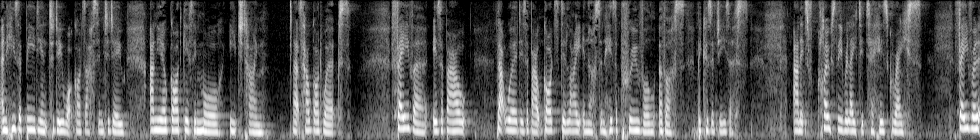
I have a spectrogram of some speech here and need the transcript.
and he's obedient to do what God's asked him to do. And, you know, God gives him more each time. That's how God works. Favor is about, that word is about God's delight in us and his approval of us because of Jesus. And it's closely related to his grace. Favor,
